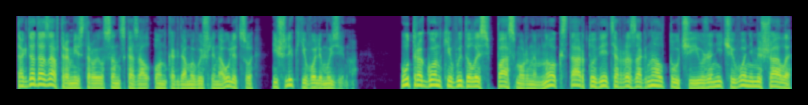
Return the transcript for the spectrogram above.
«Тогда до завтра, мистер Уилсон», — сказал он, когда мы вышли на улицу и шли к его лимузину. Утро гонки выдалось пасмурным, но к старту ветер разогнал тучи, и уже ничего не мешало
